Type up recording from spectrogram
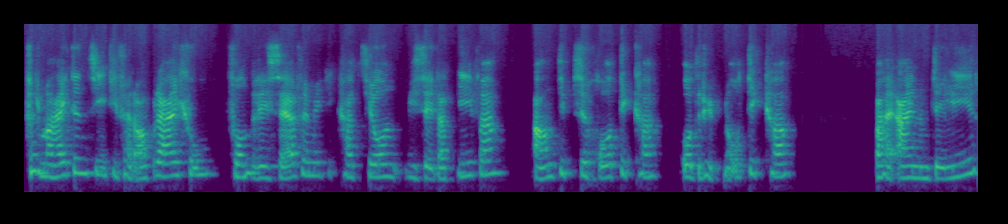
Vermeiden Sie die Verabreichung von Reservemedikation wie Sedativa, Antipsychotika oder Hypnotika bei einem Delir,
